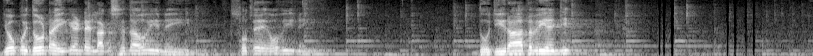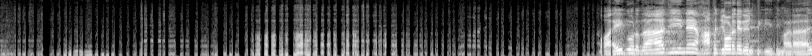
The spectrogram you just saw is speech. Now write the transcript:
ਜੋ ਕੋਈ 2 2.5 ਘੰਟੇ ਲੱਗ ਸਕਦਾ ਉਹ ਵੀ ਨਹੀਂ, ਸੁਤੇ ਉਹ ਵੀ ਨਹੀਂ। ਦੂਜੀ ਰਾਤ ਵੀ ਇੰਜ ਹੀ ਭਾਈ ਗੁਰਦਾਸ ਜੀ ਨੇ ਹੱਥ ਜੋੜ ਕੇ ਬੇਨਤੀ ਕੀਤੀ ਮਹਾਰਾਜ,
